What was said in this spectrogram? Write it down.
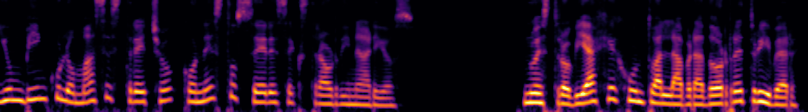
y un vínculo más estrecho con estos seres extraordinarios. Nuestro viaje junto al Labrador Retriever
